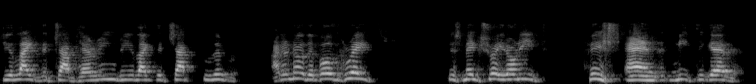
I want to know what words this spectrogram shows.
Do you like the chopped herring? Do you like the chopped liver? I don't know. They're both great. Just make sure you don't eat fish and meat together.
